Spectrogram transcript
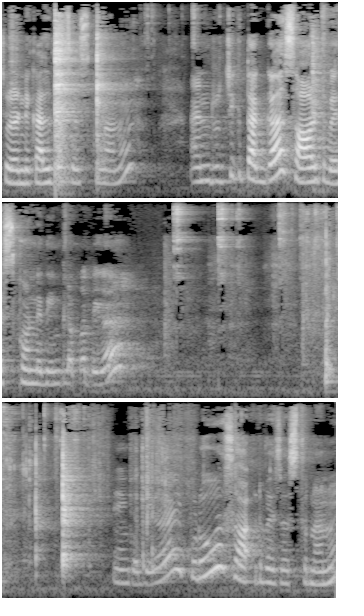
చూడండి కలిపేసేసుకున్నాను. అండ్ రుచికి తగ్గ సాల్ట్ వేసుకోండి దీంట్లో కొద్దిగా. నేను కొద్దిగా? ఇప్పుడు సాల్ట్ వేసేస్తున్నాను.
